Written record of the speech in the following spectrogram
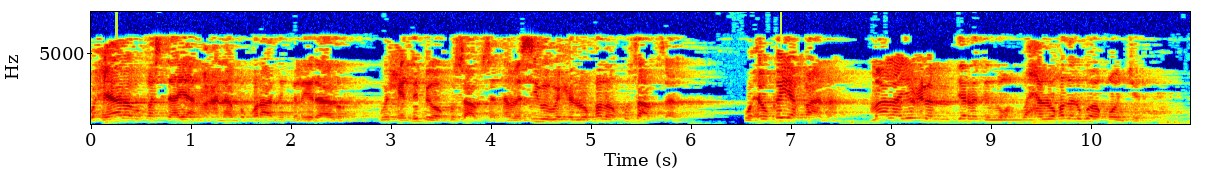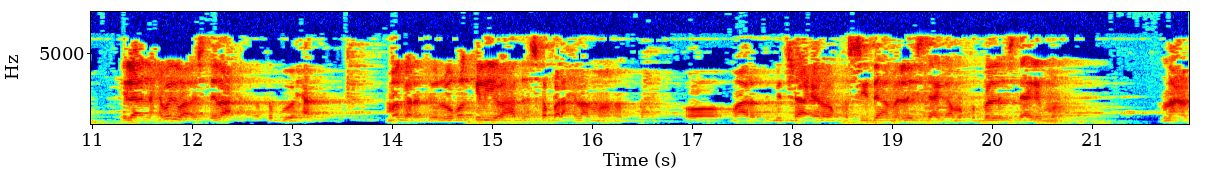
waxyaalaha u qastayaan macnaa boqoraad ninka la yidhaahdo wixii dibiga ku saabsan ama siba wixii luuqada ku saabsan wuxuu ka yaqaanaa maa laa yuclam bimujaradi luqa. Waxaa luuqada lagu aqoon jira ilaa naxwadi waa istilaax ka buuxa. Ma garatay luuqo keliya hadda iska baraxla maaha oo maaragtay mid shaacir oo qasiide ama la istaagay ama khudba la istaagay maaha. Nacam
